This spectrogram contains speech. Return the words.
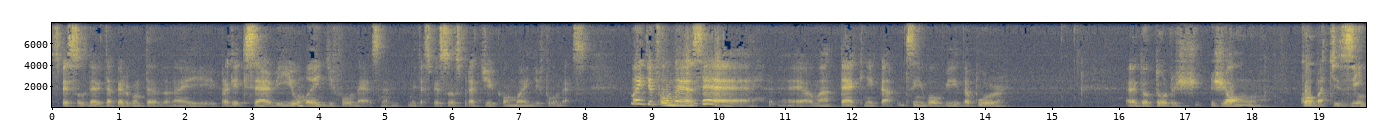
as pessoas devem estar perguntando, né? Para que, que serve? E o mindfulness, né? Muitas pessoas praticam mindfulness. Mindfulness é, é uma técnica desenvolvida por é, Dr. John Kabat-Zinn.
